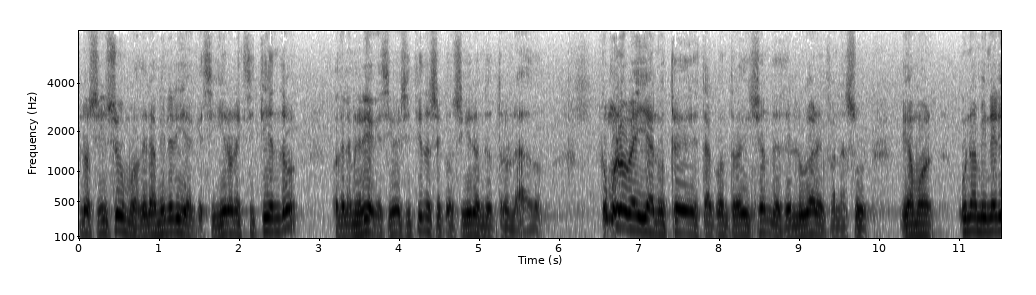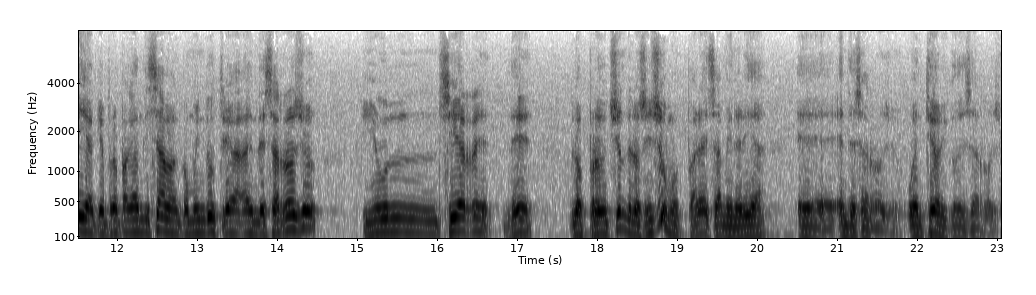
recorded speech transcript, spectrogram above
los insumos de la minería que siguieron existiendo, o de la minería que siguió existiendo, se consiguieron de otro lado. ¿Cómo lo veían ustedes esta contradicción desde el lugar en Fanasur? Digamos, una minería que propagandizaban como industria en desarrollo y un cierre de la producción de los insumos para esa minería eh, en desarrollo o en teórico desarrollo.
